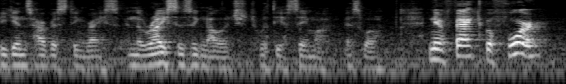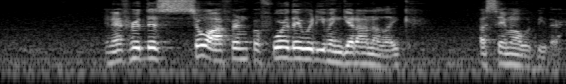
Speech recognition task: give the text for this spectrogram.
begins harvesting rice, and the rice is acknowledged with the asema as well. And in fact, before, and I've heard this so often, before they would even get on a lake, asema would be there.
